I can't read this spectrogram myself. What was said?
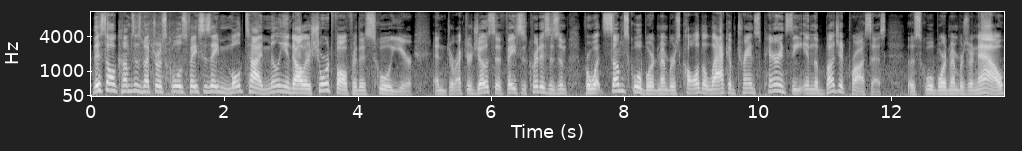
This all comes as Metro Schools faces a multi million dollar shortfall for this school year, and Director Joseph faces criticism for what some school board members called a lack of transparency in the budget process. Those school board members are now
